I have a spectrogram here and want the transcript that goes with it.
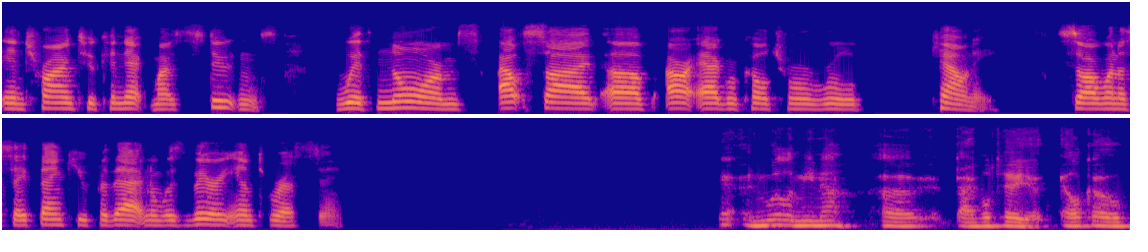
in trying to connect my students with norms outside of our agricultural rural county. So I want to say thank you for that. And it was very interesting. Yeah, And Wilhelmina, uh, I will tell you, Elko,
